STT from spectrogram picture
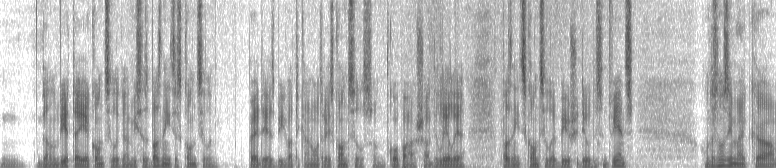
gan vietējie koncili, gan visas baznīcas koncili. Pēdējais bija Vatikāna otrais koncils, un kopā šādi lielie baznīcas koncili ir bijuši 21. Un tas nozīmē, ka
